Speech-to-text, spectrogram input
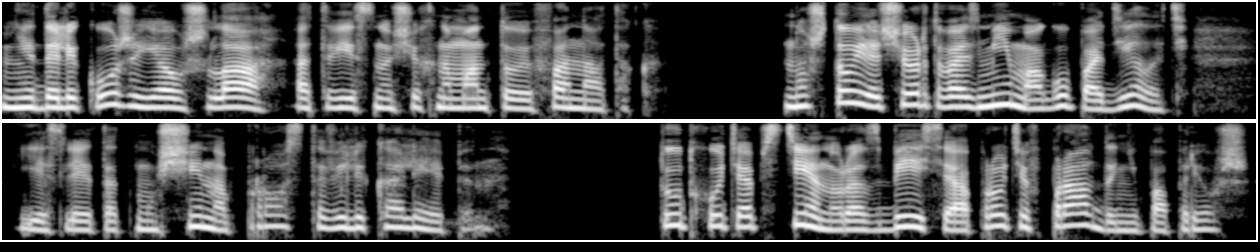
Недалеко же я ушла от виснущих на мантое фанаток. Но что я, чёрт возьми, могу поделать, если этот мужчина просто великолепен? Тут хоть об стену разбейся, а против правды не попрёшь.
